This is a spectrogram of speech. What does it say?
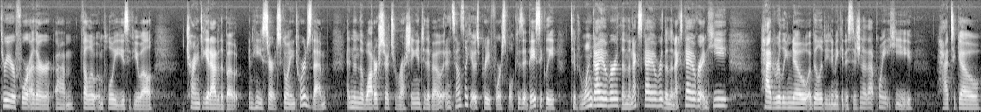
three or four other um, fellow employees, if you will, trying to get out of the boat and he starts going towards them and then the water starts rushing into the boat and it sounds like it was pretty forceful because it basically tipped one guy over then the next guy over then the next guy over and he had really no ability to make a decision at that point. He had to go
